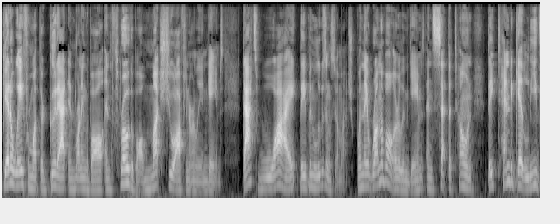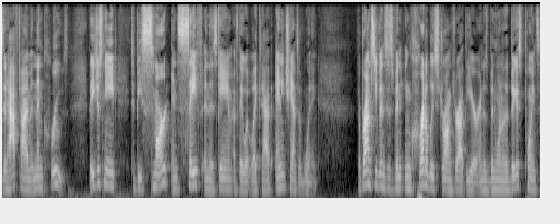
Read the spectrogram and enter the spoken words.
get away from what they're good at in running the ball and throw the ball much too often early in games. That's why they've been losing so much. When they run the ball early in games and set the tone, they tend to get leads at halftime and then cruise. They just need to be smart and safe in this game if they would like to have any chance of winning. The Browns defense has been incredibly strong throughout the year and has been one of the biggest points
